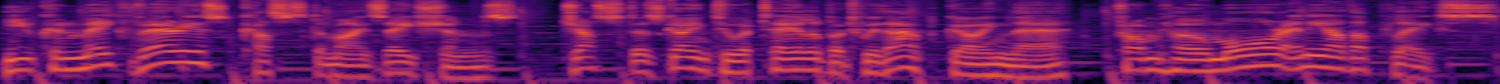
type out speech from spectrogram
You can make various customizations, just as going to a tailor but without going there, from home or any other place.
